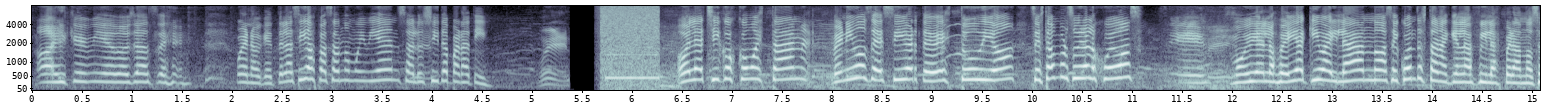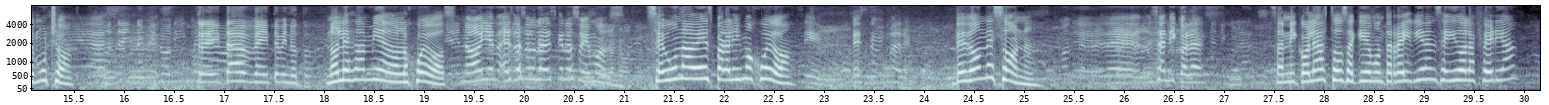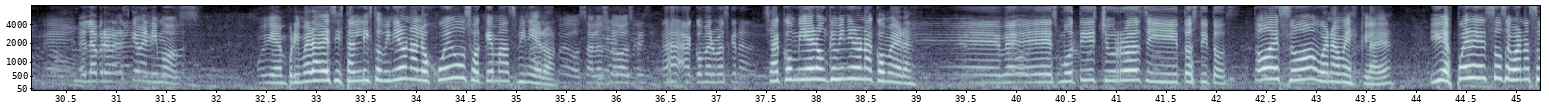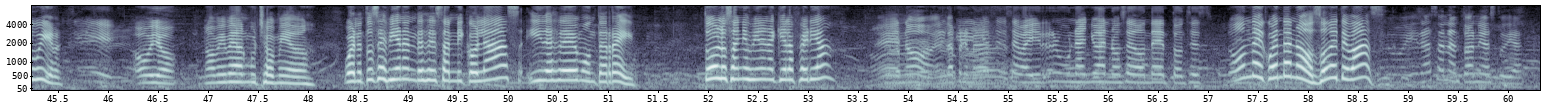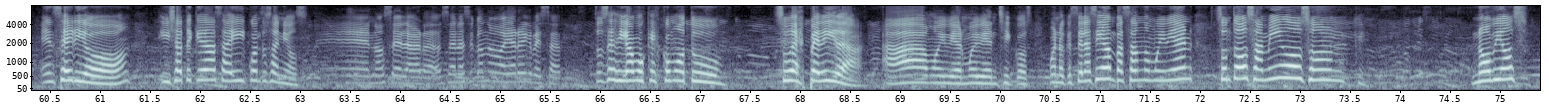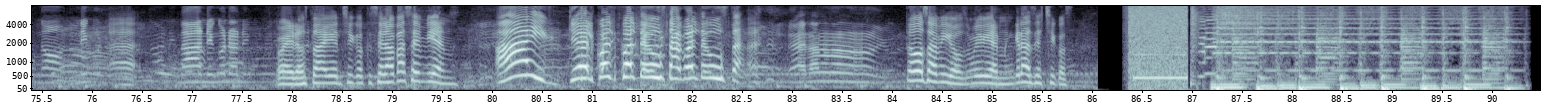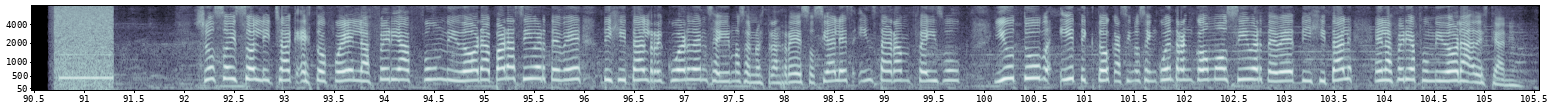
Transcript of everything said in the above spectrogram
Ay, qué miedo, ya sé. Bueno, que te la sigas pasando muy bien. Salucita para ti. Muy bien. Hola chicos, ¿cómo están? Venimos de Ciber TV Studio. ¿Se están por subir a los juegos? Sí. Muy bien, los veía aquí bailando. ¿Hace cuánto están aquí en la fila esperando? ¿Hace mucho? 30 minutos. 30, 20 minutos. ¿No les dan miedo los juegos? No, ya- es la segunda vez que nos subimos. ¿Segunda vez para el mismo juego? Sí, este es mi padre. ¿De dónde son? De, de San Nicolás. San Nicolás, todos aquí de Monterrey. ¿Vienen seguido a la feria? Es la primera vez que venimos. Muy bien, primera vez están listos. ¿Vinieron a los juegos o a qué más vinieron? Juegos, a los juegos. A, a comer más que nada. ¿Ya comieron? ¿Qué vinieron a comer? Eh, eh, smoothies, churros y tostitos. Todo eso, buena mezcla, ¿eh? Y después de eso se van a subir. Sí, obvio. No, a mí me dan mucho miedo. Bueno, entonces vienen desde San Nicolás y desde Monterrey. ¿Todos los años vienen aquí a la feria? Eh, no, es la primera vez. Se va a ir un año a no sé dónde, entonces. ¿Dónde? Cuéntanos, ¿dónde te vas? Voy a ir a San Antonio a estudiar. ¿En serio? ¿Y ya te quedas ahí cuántos años? Eh, no sé, la verdad. O sea, no sé cuándo me voy a regresar. Entonces digamos que es como tu su despedida. Ah, muy bien, muy bien, chicos. Bueno, que se la sigan pasando muy bien. ¿Son todos amigos? ¿Son qué? novios? No, ninguno. Ah, No, ninguno, ninguno. bueno, está bien, chicos, que se la pasen bien. ¡Ay! ¿Quién? ¿Cuál, cuál te gusta? ¿Cuál te gusta? Eh, no, no, no. Todos amigos, muy bien. Gracias, chicos. Yo soy Sol Lichak, esto fue la Feria Fundidora para Ciber TV Digital. Recuerden seguirnos en nuestras redes sociales, Instagram, Facebook, YouTube y TikTok. Así nos encuentran como Ciber TV Digital en la Feria Fundidora de este año.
